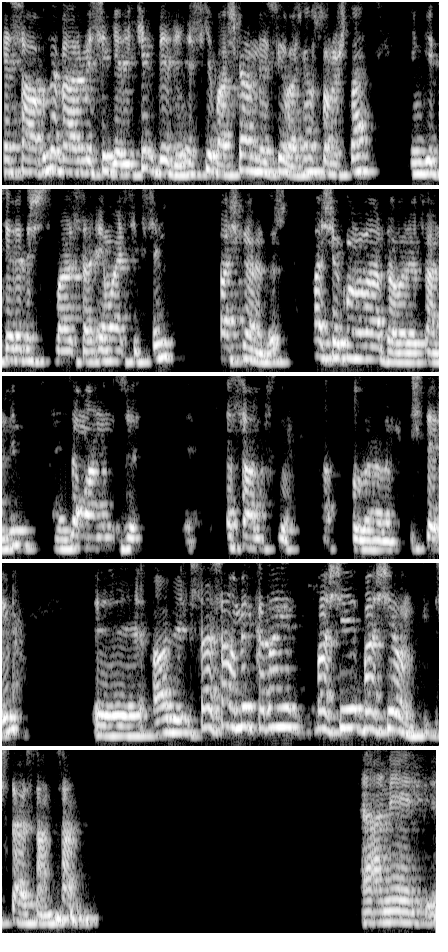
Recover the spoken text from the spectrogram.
hesabını vermesi gerekir dedi. Eski başkan eski başkan sonuçta İngiltere Dış İstihbarat MI6'in başkanıdır. Başka konular da var efendim. Yani zamanımızı e, tasarruflu kullanalım isterim. Ee, abi istersen Amerika'dan başlay başlayalım istersen sen. Yani e,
